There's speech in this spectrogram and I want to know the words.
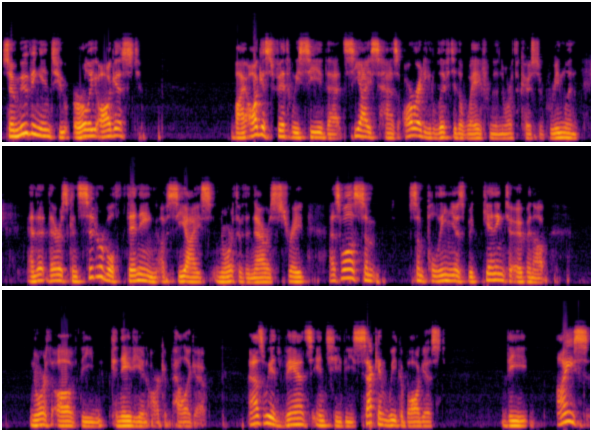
So moving into early August, by August 5th, we see that sea ice has already lifted away from the north coast of Greenland and that there is considerable thinning of sea ice north of the Nares Strait, as well as some some polynyas beginning to open up north of the Canadian archipelago. As we advance into the second week of August, the ice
